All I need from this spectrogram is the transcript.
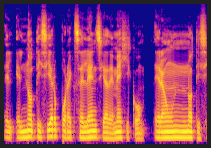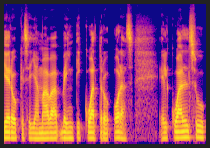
el, noticiero por excelencia de México, era un noticiero que se llamaba 24 horas el cual su,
